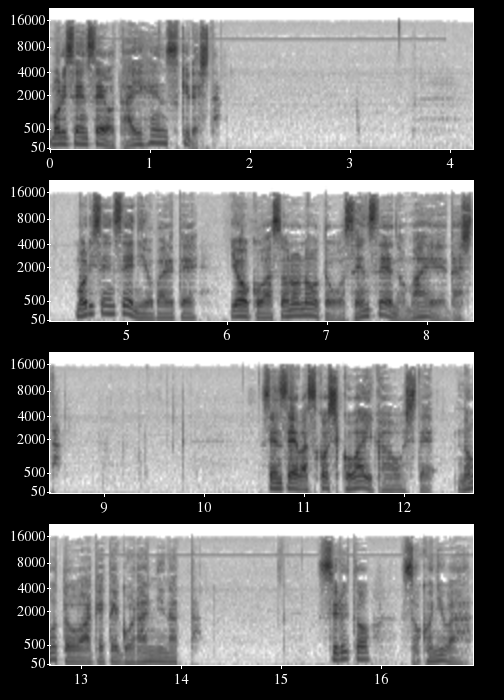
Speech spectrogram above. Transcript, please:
森先生を大変好きでした。森先生に呼ばれて、陽子はそのノートを先生の前へ出した。先生は少し怖い顔をしてノートを開けてご覧になった。すると、そこには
